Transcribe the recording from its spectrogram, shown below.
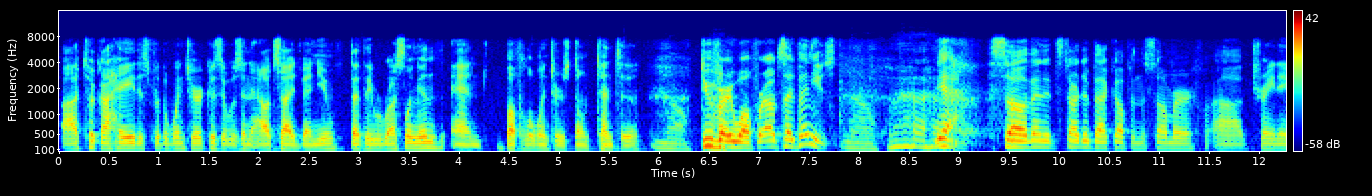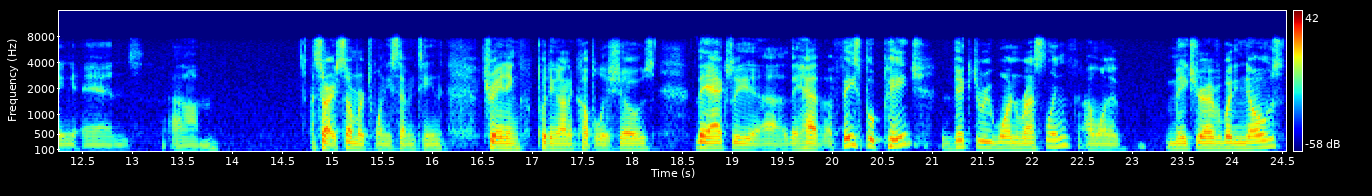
uh, took a hiatus for the winter because it was an outside venue that they were wrestling in and buffalo winters don't tend to no, do very well for outside venues. No. yeah so then it started back up in the summer uh, training and um, sorry summer 2017 training putting on a couple of shows. They actually uh, they have a facebook page victory one wrestling. I want to make sure everybody knows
